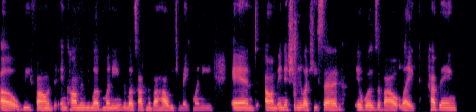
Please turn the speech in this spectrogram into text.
uh, we found in common. We love money. We love talking about how we can make money. And um, initially, like he said, it was about like having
